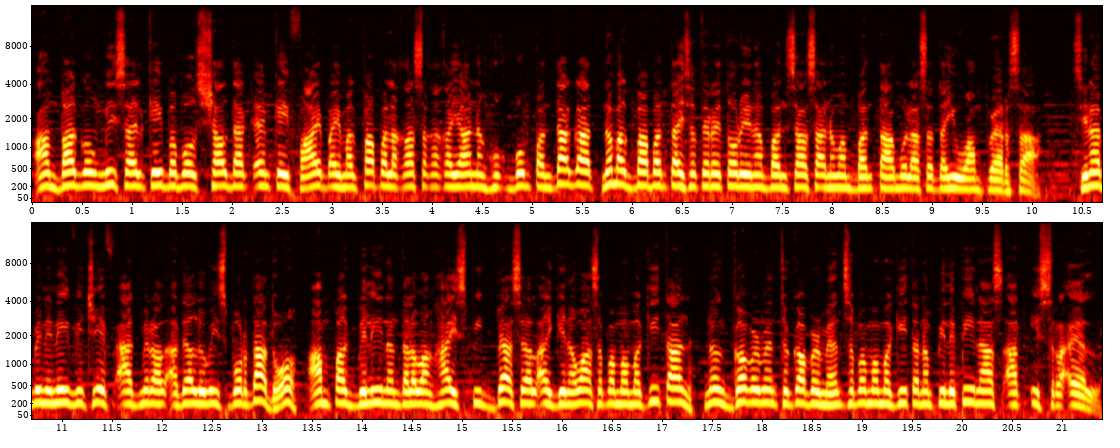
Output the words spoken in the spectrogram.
Ang bagong missile-capable Shaldak Mk5 ay magpapalakas sa kakayahan ng hukbong pandagat na magbabantay sa teritoryo ng bansa sa anumang banta mula sa dayuhang puwersa. Sinabi ni Navy Chief Admiral Adel Luis Bordado, ang pagbili ng dalawang high-speed vessel ay ginawa sa pamamagitan ng government-to-government sa pamamagitan ng Pilipinas at Israel.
